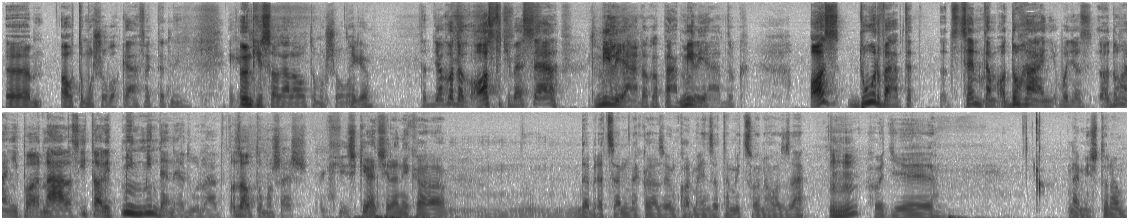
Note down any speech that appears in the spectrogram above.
ö, automosóba kell fektetni. Igen. Önkiszolgáló automosóba. Igen. Tehát gyakorlatilag azt, hogy veszel, milliárdok, apám, milliárdok. Az durvább, tehát szerintem a dohány, vagy az, a dohányiparnál, az itali, mind, mindennél durvább az automosás. És kíváncsi lennék a Debrecennek az önkormányzata mit szólna hozzá, Uh-huh. hogy nem is tudom,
